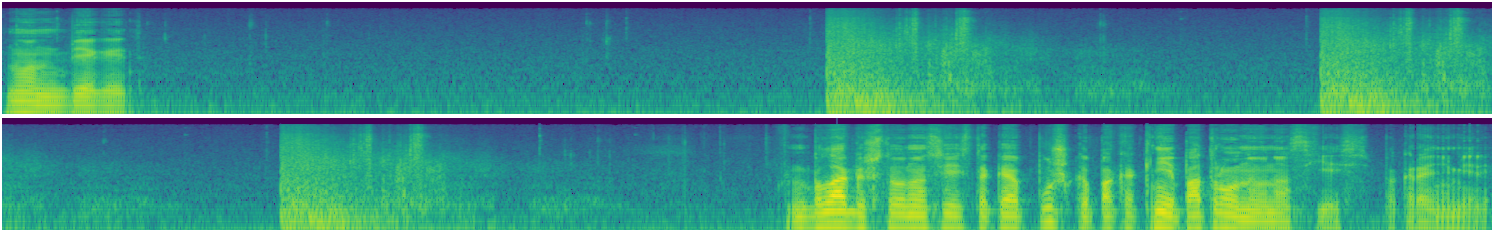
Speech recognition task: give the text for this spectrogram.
Вон бегает. Благо, что у нас есть такая пушка, пока к ней патроны у нас есть, по крайней мере.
